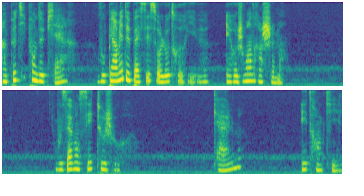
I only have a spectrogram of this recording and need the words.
Un petit pont de pierre vous permet de passer sur l'autre rive et rejoindre un chemin. Vous avancez toujours, calme et tranquille.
